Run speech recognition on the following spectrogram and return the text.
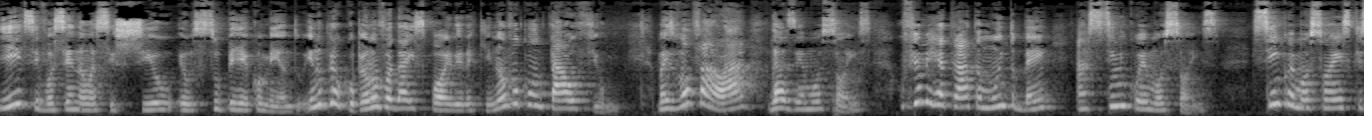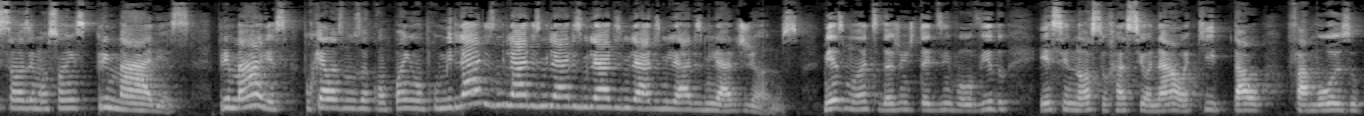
e se você não assistiu, eu super recomendo. E não preocupe, eu não vou dar spoiler aqui, não vou contar o filme, mas vou falar das emoções. O filme retrata muito bem as cinco emoções. Cinco emoções que são as emoções primárias. Primárias porque elas nos acompanham por milhares, milhares, milhares, milhares, milhares, milhares, milhares de anos. Mesmo antes da gente ter desenvolvido esse nosso racional aqui, tal famoso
